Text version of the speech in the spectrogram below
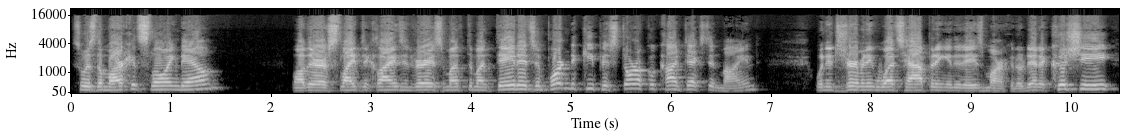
So, is the market slowing down? While there are slight declines in various month to month data, it's important to keep historical context in mind when determining what's happening in today's market. Odeta Kushi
